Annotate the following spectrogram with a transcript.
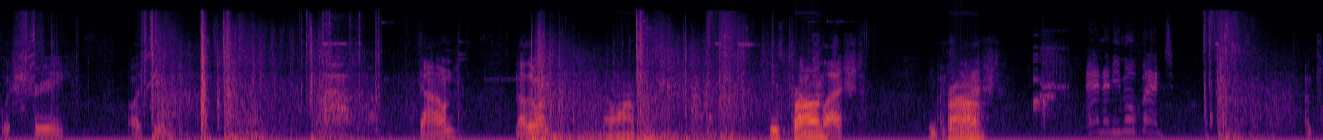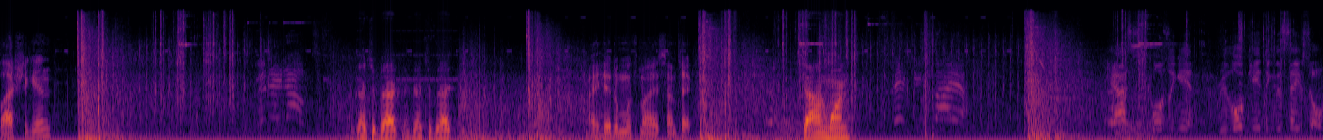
Which tree? Oh, I see him. Down. Another one. Go on. He's I'm prone. flashed. He's I'm prone. flashed. Enemy movement! I'm flashed again. Out! I got your back. I got your back. I hit him with my Semtex. Down one. Fire! Gas is closing in. Relocating the safe zone.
